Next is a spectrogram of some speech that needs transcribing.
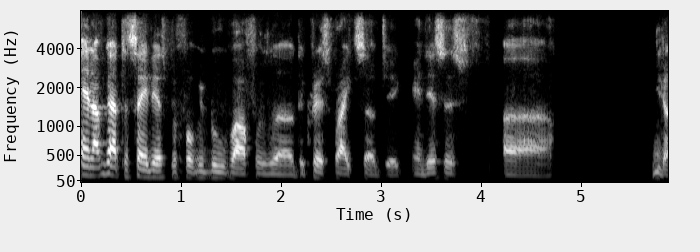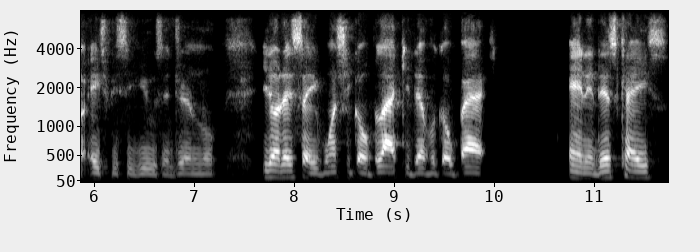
and I've got to say this before we move off of uh, the Chris Wright subject, and this is uh you know HBCUs in general. You know they say once you go black, you never go back, and in this case,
